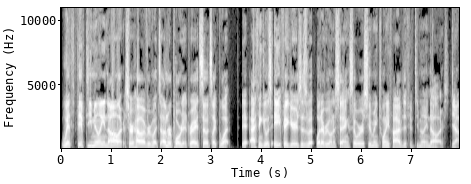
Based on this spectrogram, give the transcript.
with 50 million dollars or however it's unreported, right? So it's like what I think it was eight figures is what, what everyone is saying. So we're assuming 25 to 50 million dollars. Yeah.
